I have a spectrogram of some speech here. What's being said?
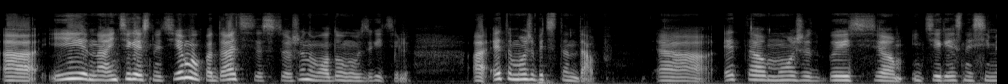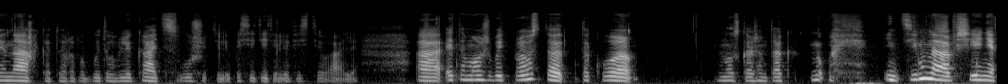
а, и на интересную тему подать совершенно молодому зрителю. А, это может быть стендап. А, это может быть а, интересный семинар, который будет увлекать слушателей, посетителей фестиваля. Это может быть просто такое, ну, скажем так, ну, интимное общение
